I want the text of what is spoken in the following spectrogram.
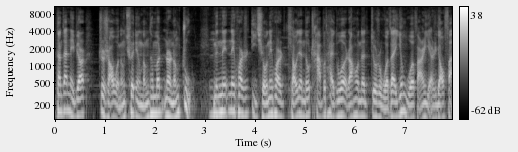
但在那边，至少我能确定能他妈那儿能住。嗯那那那块儿是地球，那块儿条件都差不太多。然后呢，就是我在英国反正也是要饭，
